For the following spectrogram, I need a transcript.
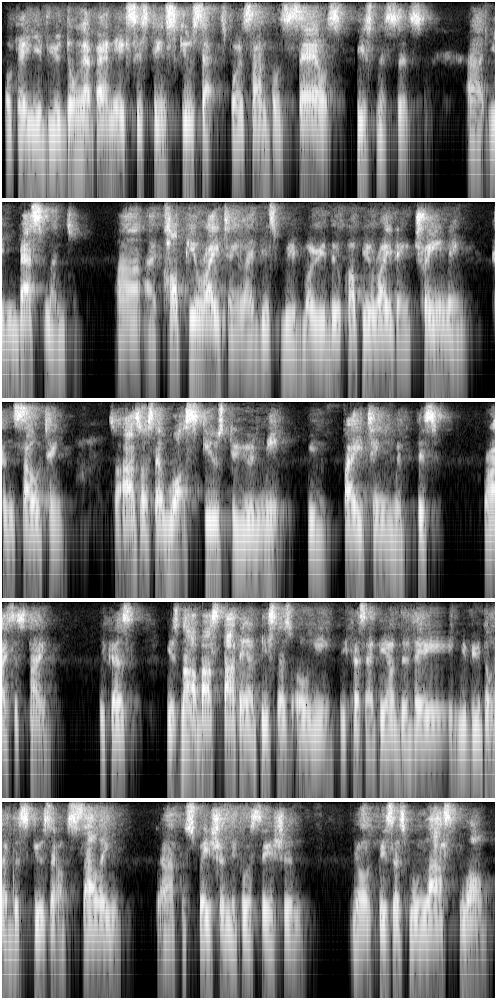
Okay, if you don't have any existing skill sets, for example, sales, businesses, uh, investment, uh, uh, copywriting, like this, we, where we do copywriting, training, consulting. So ask yourself, what skills do you need in fighting with this crisis time? Because it's not about starting a business only, because at the end of the day, if you don't have the skill set of selling, uh, persuasion, negotiation, your business won't last long.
